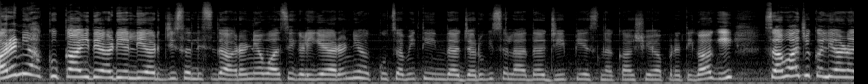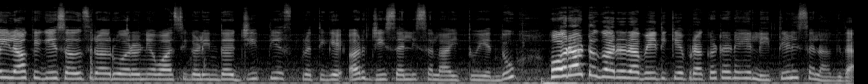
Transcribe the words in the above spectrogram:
ಅರಣ್ಯ ಹಕ್ಕು ಕಾಯಿದೆ ಅಡಿಯಲ್ಲಿ ಅರ್ಜಿ ಸಲ್ಲಿಸಿದ ಅರಣ್ಯವಾಸಿಗಳಿಗೆ ಅರಣ್ಯ ಹಕ್ಕು ಸಮಿತಿಯಿಂದ ಜರುಗಿಸಲಾದ ಜಿಪಿಎಸ್ ನಕಾಶೆಯ ಪ್ರತಿಗಾಗಿ ಸಮಾಜ ಕಲ್ಯಾಣ ಇಲಾಖೆಗೆ ಸಹಸ್ರಾರು ಅರಣ್ಯವಾಸಿಗಳಿಂದ ಜಿಪಿಎಸ್ ಪ್ರತಿಗೆ ಅರ್ಜಿ ಸಲ್ಲಿಸಲಾಯಿತು ಎಂದು ಹೋರಾಟಗಾರರ ವೇದಿಕೆ ಪ್ರಕಟಣೆಯಲ್ಲಿ ತಿಳಿಸಲಾಗಿದೆ.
